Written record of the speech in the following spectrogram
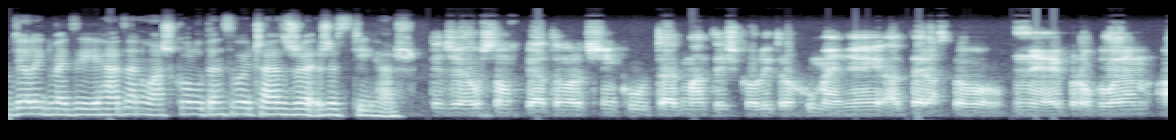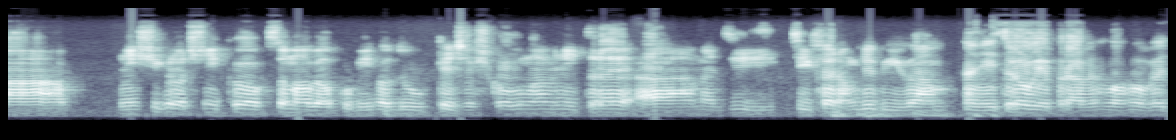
deliť medzi hádzanú a školu ten svoj čas, že, že stíhaš? Keďže ja už som v 5. ročníku, tak mám tej školy trochu menej a teraz to nie je problém a v nižších ročníkoch som mal veľkú výhodu, keďže školu mám v Nitre a medzi Ciferom, kde bývam, a Nitrou je práve Hlohovec,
